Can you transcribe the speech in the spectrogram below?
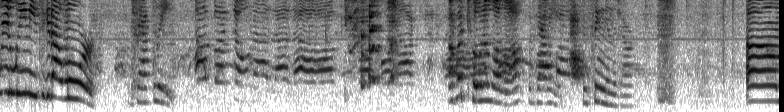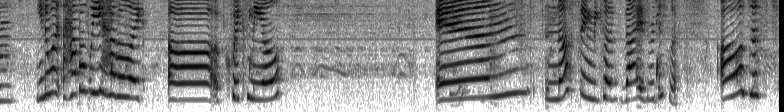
really need to get out more. Exactly. Abatona la la. What does that mean? I'm singing in the shower. Um, you know what? How about we have a like uh, a quick meal and nothing because that is ridiculous. I'll just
